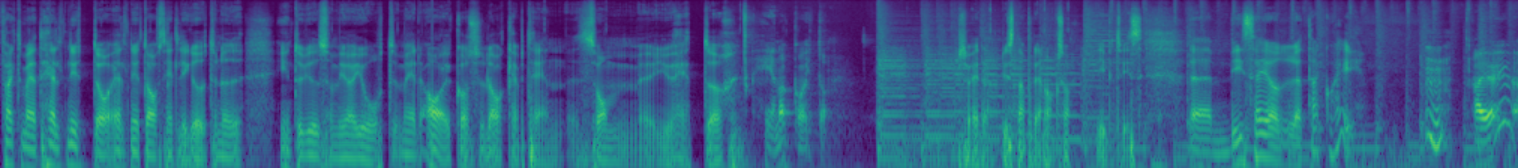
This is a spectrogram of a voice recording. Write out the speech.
Faktum är att ett helt nytt, då, helt nytt avsnitt ligger ute nu. Intervju som vi har gjort med AIKs lagkapten som ju heter Henok Goitom så är det. Lyssna på den också, givetvis. Ehm, vi säger tack och hej. Mm. Adjö, adjö.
